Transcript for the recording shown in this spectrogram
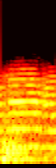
Thank you.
